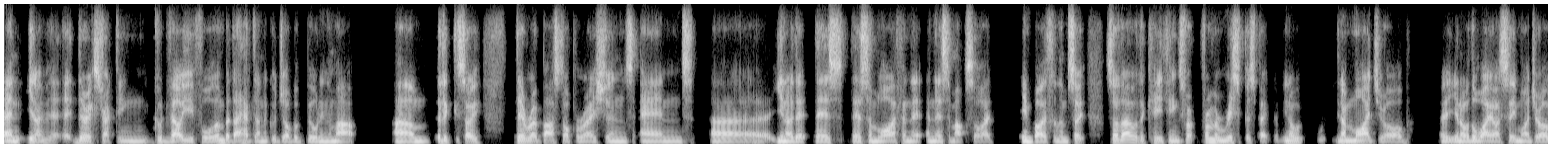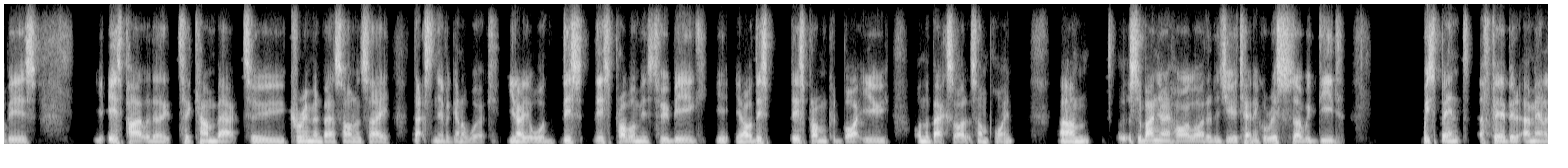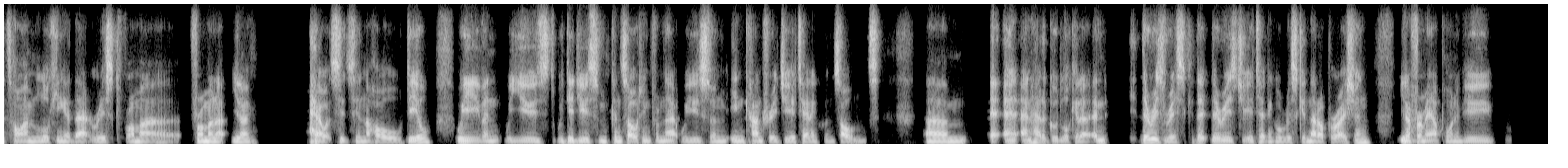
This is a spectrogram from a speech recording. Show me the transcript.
and you know they're extracting good value for them, but they have done a good job of building them up. Um, so they're robust operations, and uh, you know there's there's some life and there, and there's some upside in both of them. So so those were the key things from, from a risk perspective. You know, you know my job, you know the way I see my job is is partly to, to come back to Karim and Vincent and say that's never going to work, you know, or this this problem is too big, you, know, this this problem could bite you on the backside at some point. Um, Sibanye highlighted a geotechnical risk, so we did. We spent a fair bit amount of time looking at that risk from a from an you know how it sits in the whole deal. We even we used we did use some consulting from that. We used some in country geotechnical consultants um, and, and had a good look at it. And there is risk. There there is geotechnical risk in that operation. You know, from our point of view,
